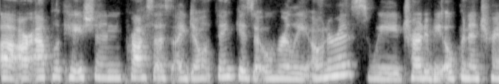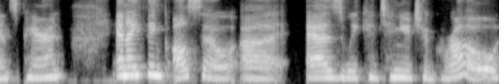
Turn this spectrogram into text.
Uh, our application process, I don't think is overly onerous. We try to be open and transparent. And I think also uh, as we continue to grow,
